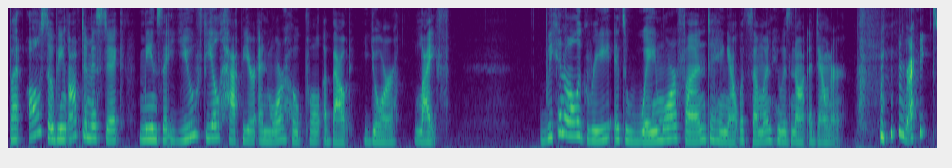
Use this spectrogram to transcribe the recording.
but also, being optimistic means that you feel happier and more hopeful about your life. We can all agree it's way more fun to hang out with someone who is not a downer, right?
